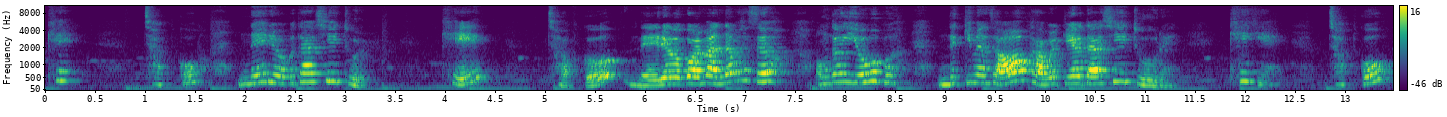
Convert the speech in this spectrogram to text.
킥 접고 내려오고 다시 둘킥 접고 내려오고 얼마 안 남으셨어요. 엉덩이 이 부분 느끼면서 가볼게요. 다시 둘에. 킥에 접고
